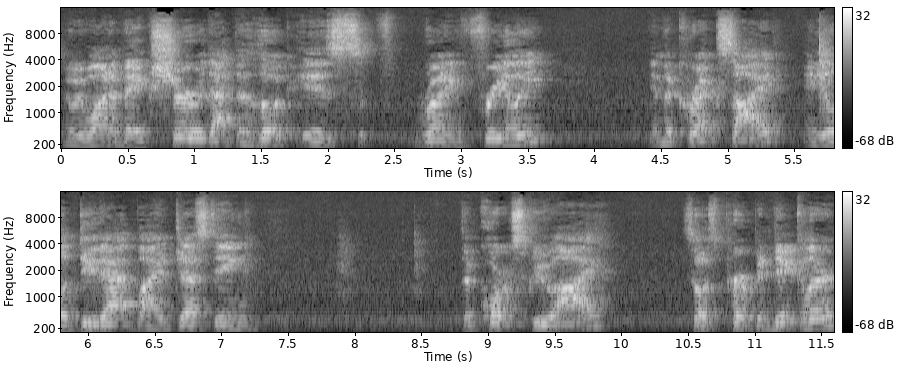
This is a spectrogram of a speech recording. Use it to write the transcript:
And we want to make sure that the hook is running freely in the correct side. And you'll do that by adjusting the corkscrew eye so it's perpendicular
